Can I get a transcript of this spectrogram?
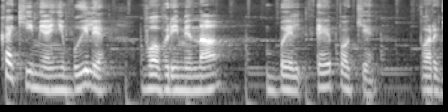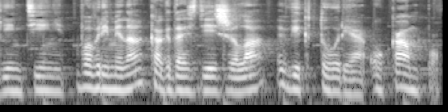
какими они были во времена Бель-эпоки в Аргентине во времена, когда здесь жила Виктория Окампо.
